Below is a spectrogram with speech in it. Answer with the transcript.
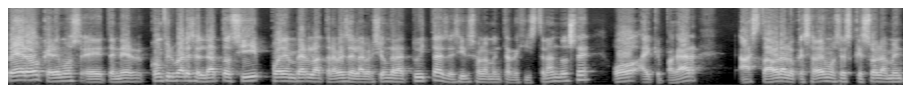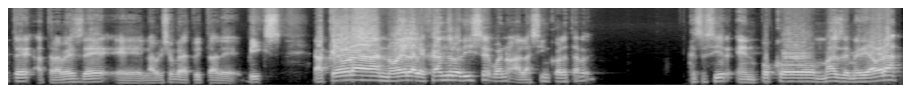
Pero queremos eh, tener, confirmarles el dato si pueden verlo a través de la versión gratuita, es decir, solamente registrándose o hay que pagar. Hasta ahora lo que sabemos es que solamente a través de la versión gratuita de VIX. ¿A qué hora Noel Alejandro dice? Bueno, a las 5 de la tarde. Es decir, en poco más de media hora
